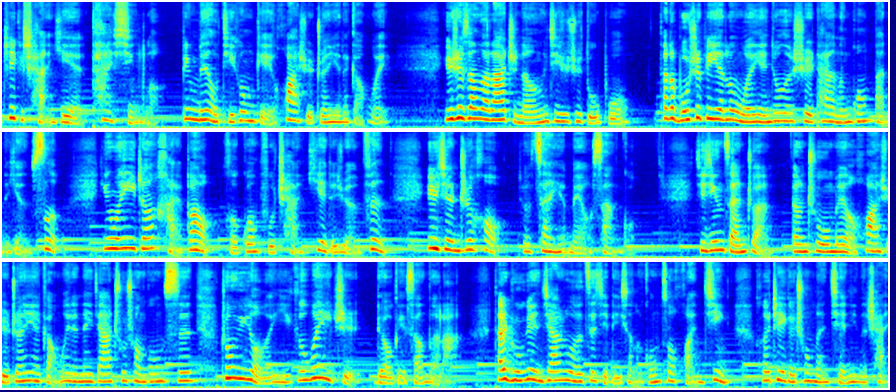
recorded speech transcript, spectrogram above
这个产业太新了，并没有提供给化学专业的岗位。于是桑德拉只能继续去读博。他的博士毕业论文研究的是太阳能光板的颜色，因为一张海报和光伏产业的缘分，遇见之后就再也没有散过。几经辗转，当初没有化学专业岗位的那家初创公司，终于有了一个位置留给桑德拉。他如愿加入了自己理想的工作环境和这个充满前景的产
